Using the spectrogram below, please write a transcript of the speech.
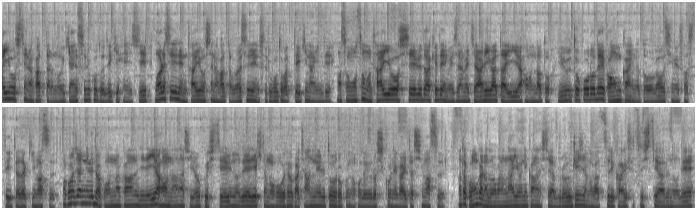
対応してなかったらノイキャンにすることできへんし、ワイヤレス充電対応してなかったらワイヤレス充電することができないんで、まあ、そもそも対応しているだけでめちゃめちゃありがたいイヤホンだというところで今回の動画を締めさせていただきます。まあ、このチャンネルではこんな感じでイヤホンの話よくしているので、ぜひとも高評価、チャンネル登録のほどよろしくお願いいたします。また今回の動画の内容に関してはブログ記事でもがっつり解説してあるので、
